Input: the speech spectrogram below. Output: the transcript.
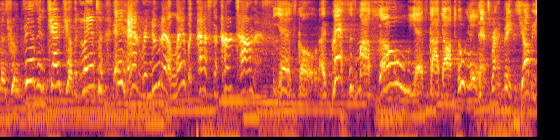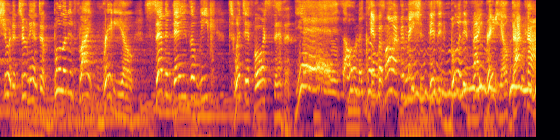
My Lord, I love the sermons from Vision Church of Atlanta and Renewed LA with Pastor Kurt Thomas. Yes, God, I blesses my soul. Yes, God, y'all tune in. That's right, babies. Y'all be sure to tune in to Bullet in Flight Radio, seven days a week, 24 7. Yes, Holy Ghost. And for more information, visit bulletinflightradio.com.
